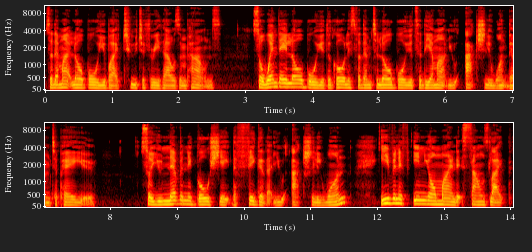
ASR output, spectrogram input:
So they might lowball you by two to three thousand pounds. So when they lowball you, the goal is for them to lowball you to the amount you actually want them to pay you. So you never negotiate the figure that you actually want, even if in your mind it sounds like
